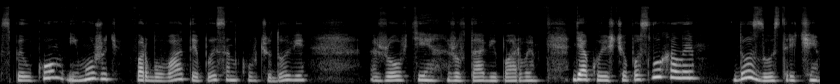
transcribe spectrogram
з пилком і можуть фарбувати писанку в чудові жовті, жовтаві барви. Дякую, що послухали. До зустрічі!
